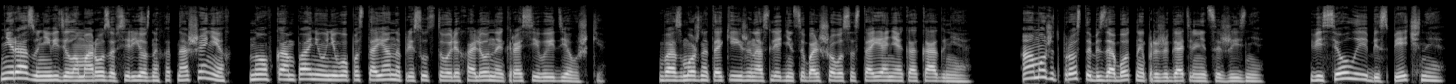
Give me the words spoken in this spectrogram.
Ни разу не видела Мороза в серьезных отношениях, но в компании у него постоянно присутствовали холёные красивые девушки. Возможно, такие же наследницы большого состояния, как Агния. А может, просто беззаботные прожигательницы жизни. Веселые, беспечные.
